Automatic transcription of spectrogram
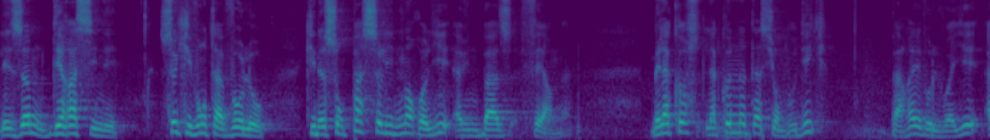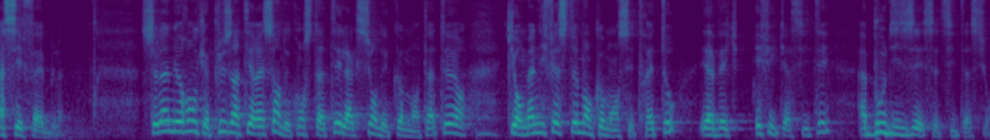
les hommes déracinés, ceux qui vont à volo, qui ne sont pas solidement reliés à une base ferme. Mais la, la connotation bouddhique paraît, vous le voyez, assez faible. Cela ne rend que plus intéressant de constater l'action des commentateurs qui ont manifestement commencé très tôt et avec efficacité à bouddhiser cette citation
